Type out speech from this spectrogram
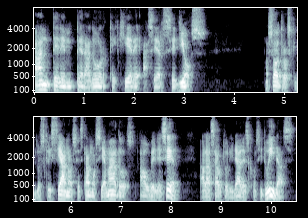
ante el emperador que quiere hacerse Dios. Nosotros, los cristianos, estamos llamados a obedecer a las autoridades constituidas,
